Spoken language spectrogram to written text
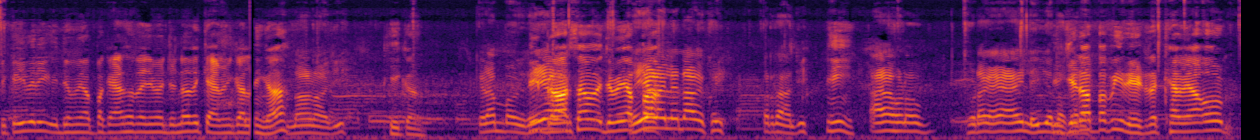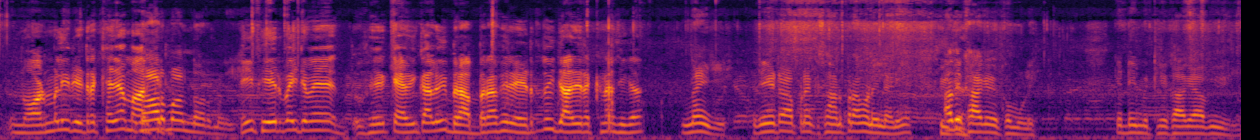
ਤੇ ਕਈ ਵਾਰੀ ਜਿਵੇਂ ਆਪਾਂ ਕਹਿ ਸਕਦੇ ਜਿਵੇਂ ਜਿਨ੍ਹਾਂ ਦੇ ਕੈਮੀਕਲ ਨਹੀਂਗਾ ਨਾ ਨਾ ਜੀ। ਠੀਕ ਆ। ਕਿਹੜਾ ਰੇਹ ਬਰਾੜ ਸਾਹਿਬ ਜਿਵੇਂ ਆਪਾਂ ਵਾਲਾ ਲੈਣਾ ਵੇਖੋ ਜੀ ਪ੍ਰਧਾਨ ਜੀ। ਨਹੀਂ। ਆ ਹੁਣ ਥੋੜਾ ਜਿਹਾ ਐ ਲਈ ਜਾਂਦਾ ਜਿਹੜਾ ਆਪਾਂ ਵੀ ਰੇਟ ਰੱਖਿਆ ਹੋਇਆ ਉਹ ਨਾਰਮਲੀ ਰੇਟ ਰੱਖਿਆ ਜਾਂ ਮਾਰਕੀਟ ਨਾਰਮਲ ਨਾਰਮਲ ਨਹੀਂ ਫੇਰ ਬਈ ਜਿਵੇਂ ਫੇਰ ਕੈਮੀਕਲ ਵੀ ਬਰਾਬਰ ਆ ਫਿਰ ਰੇਟ ਤਾਂ ਤੁਸੀਂ ਜ਼ਿਆਦਾ ਰੱਖਣਾ ਸੀਗਾ। ਨਹੀਂ ਜੀ ਰੇਟ ਆਪਣੇ ਕਿਸਾਨ ਭਰਾਵਾਂ ਨੇ ਲੈਣੀ ਹੈ ਆ। ਹੈ। ਖਾ ਕੇ ਵੇਖੋ ਮੂਲੀ। ਕਿੱਡੀ ਮਿੱਠੀ ਖਾ ਕੇ ਆ ਵੀ ਵੇਖ ਲਓ।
